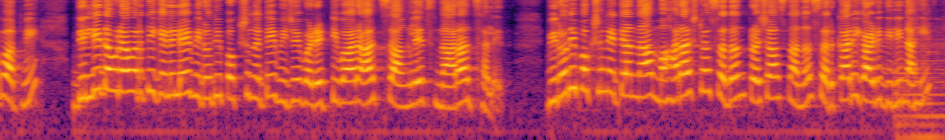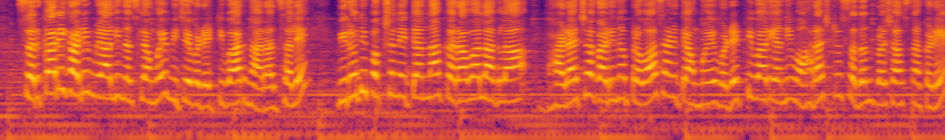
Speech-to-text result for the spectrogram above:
बातमी. दिल्ली दौऱ्यावरती गेलेले विरोधी पक्षनेते विजय वडेट्टीवार आज चांगलेच नाराज झालेत. विरोधी पक्षनेत्यांना महाराष्ट्र सदन प्रशासनानं सरकारी गाडी दिली नाही. सरकारी गाडी मिळाली नसल्यामुळे विजय वडेट्टीवार नाराज झाले. विरोधी पक्षनेत्यांना करावा लागला भाड्याच्या गाडीनं प्रवास आणि त्यामुळे वडेट्टीवार यांनी महाराष्ट्र सदन प्रशासनाकडे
